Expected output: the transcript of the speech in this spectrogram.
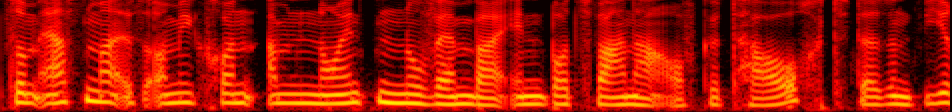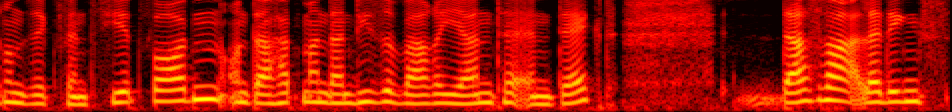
Zum ersten Mal ist Omikron am 9. November in Botswana aufgetaucht. Da sind Viren sequenziert worden und da hat man dann diese Variante entdeckt. Das war allerdings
